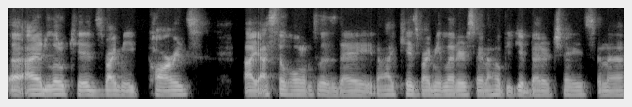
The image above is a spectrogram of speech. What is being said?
Uh, I had little kids write me cards. I, I still hold them to this day. You know, I had kids write me letters saying, I hope you get better, Chase. And uh,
